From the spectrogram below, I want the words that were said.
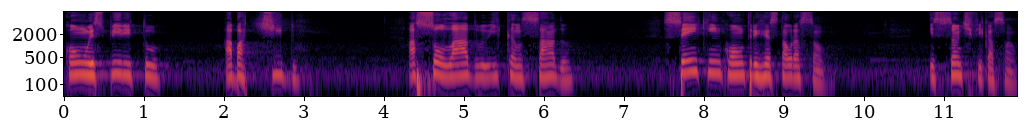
com o espírito abatido, assolado e cansado, sem que encontre restauração e santificação.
